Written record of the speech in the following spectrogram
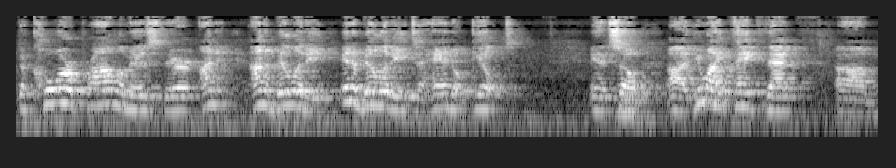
the core problem is their un, inability, inability to handle guilt. And so uh, you might think that um,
